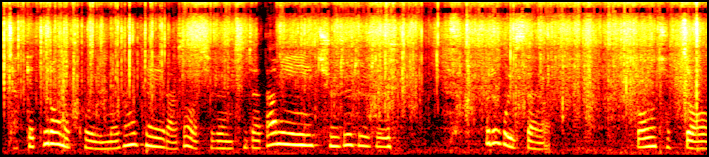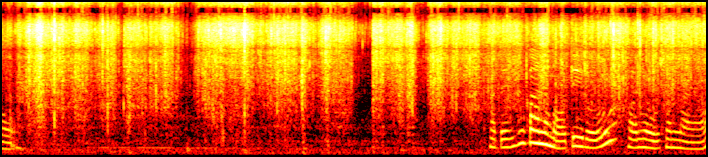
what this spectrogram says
작게 틀어놓고 있는 상태라서 지금 진짜 땀이 줄줄줄줄 흐르고 있어요. 너무 덥죠. 다들 휴가는 어디로 다녀오셨나요?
